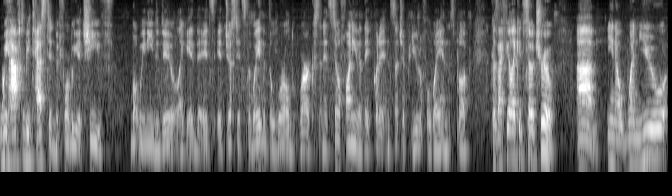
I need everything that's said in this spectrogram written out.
we have to be tested before we achieve what we need to do. Like it, it's it just it's the way that the world works. And it's so funny that they put it in such a beautiful way in this book. Because i feel like it's so true. Um, you know when you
